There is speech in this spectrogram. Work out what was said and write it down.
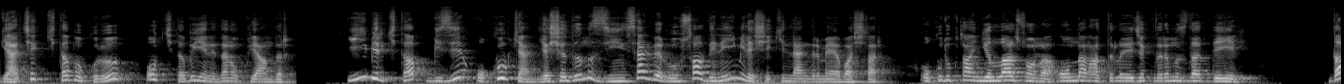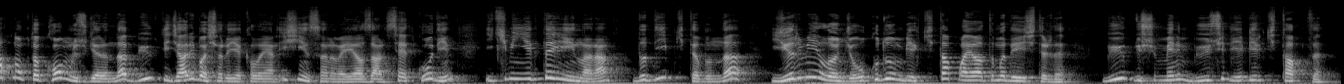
Gerçek kitap okuru o kitabı yeniden okuyandır. İyi bir kitap bizi okurken yaşadığımız zihinsel ve ruhsal deneyim ile şekillendirmeye başlar. Okuduktan yıllar sonra ondan hatırlayacaklarımızla değil. Dat.com rüzgarında büyük ticari başarı yakalayan iş insanı ve yazar Seth Godin 2007'de yayınlanan The Deep kitabında 20 yıl önce okuduğum bir kitap hayatımı değiştirdi. Büyük Düşünmenin Büyüsü diye bir kitaptı.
